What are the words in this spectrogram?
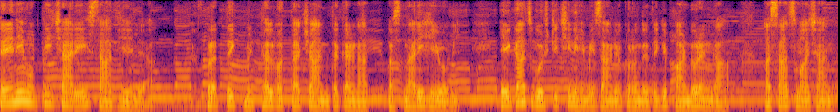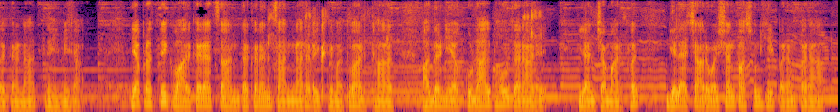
तेने मुक्तीचारी साधिल्या. येल्या प्रत्येक विठ्ठल भक्ताच्या अंतकरणात असणारी ही ओवी एकाच गोष्टीची नेहमी जाणीव करून देते की पांडुरंगा असाच माझ्या अंतकरणात नेहमी या प्रत्येक वारकऱ्याचं अंतकरण जाणणारं व्यक्तिमत्व अर्थात आदरणीय कुणाल भाऊ दराडे यांच्या मार्फत गेल्या चार वर्षांपासून ही परंपरा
